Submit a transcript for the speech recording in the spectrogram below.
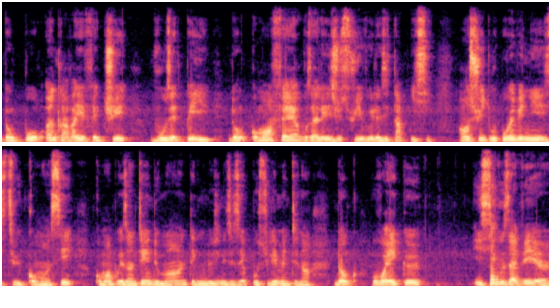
Donc, pour un travail effectué, vous êtes payé. Donc, comment faire? Vous allez juste suivre les étapes ici. Ensuite, vous pourrez venir ici commencer. Comment présenter une demande, technologie nécessaire, postuler maintenant. Donc, vous voyez que ici, vous avez... Euh,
